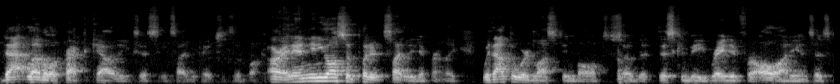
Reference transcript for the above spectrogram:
that level of practicality exists inside the pages of the book. All right. And, and you also put it slightly differently without the word lust involved so that this can be rated for all audiences.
